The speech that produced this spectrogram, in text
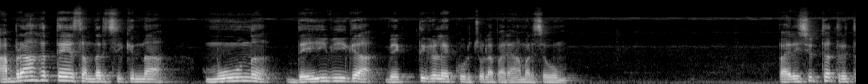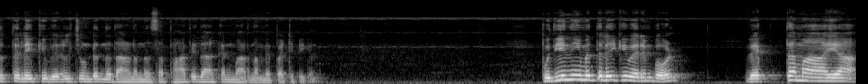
അബ്രാഹത്തെ സന്ദർശിക്കുന്ന മൂന്ന് ദൈവിക വ്യക്തികളെക്കുറിച്ചുള്ള പരാമർശവും പരിശുദ്ധ ത്രിത്വത്തിലേക്ക് വിരൽ ചൂണ്ടുന്നതാണെന്ന് സഭാപിതാക്കന്മാർ നമ്മെ പഠിപ്പിക്കുന്നു. പുതിയ നിയമത്തിലേക്ക് വരുമ്പോൾ വ്യക്തമായ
